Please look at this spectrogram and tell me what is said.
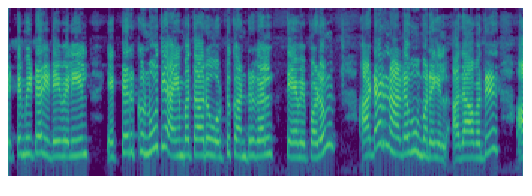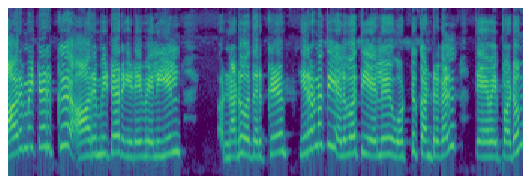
எட்டு மீட்டர் இடைவெளியில் ஹெக்டருக்கு நூற்றி ஐம்பத்தாறு ஒட்டுக்கன்றுகள் தேவைப்படும். அடர் நடவு முறையில் அதாவது ஆறு மீட்டருக்கு ஆறு மீட்டர் இடைவெளியில் நடுவதற்கு இருநூத்தி எழுபத்தி ஏழு ஒட்டுக்கன்றுகள் தேவைப்படும்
